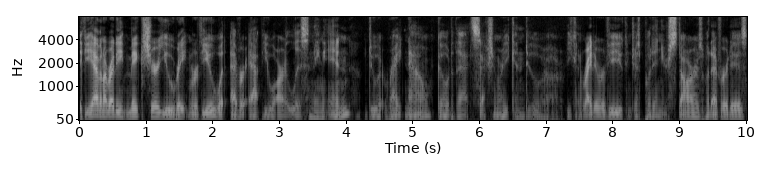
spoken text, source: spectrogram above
If you haven't already, make sure you rate and review whatever app you are listening in. Do it right now. Go to that section where you can do a, you can write a review, you can just put in your stars, whatever it is,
